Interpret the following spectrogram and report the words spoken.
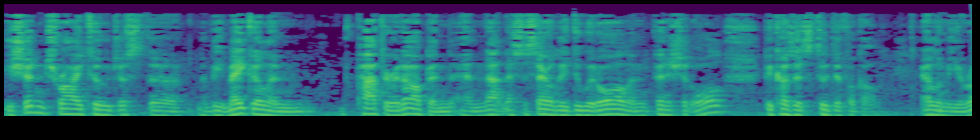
you shouldn't try to just uh, be makel and patter it up and, and not necessarily do it all and finish it all because it's too difficult. You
